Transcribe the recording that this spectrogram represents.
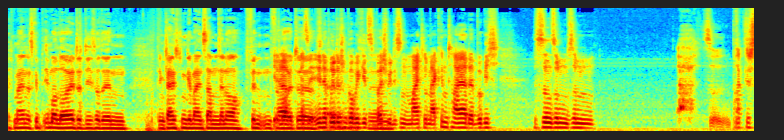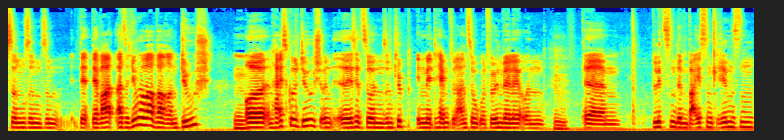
Ich meine, es gibt immer Leute, die so den, den kleinsten gemeinsamen Nenner finden für ja, Leute. Also in der britischen Comic gibt es ja. zum Beispiel diesen Michael McIntyre, der wirklich so, so, so ein. So, praktisch so ein. So so ein der, der war, als er jünger war, war er ein Douche. Mhm. Ein Highschool-Douche und äh, ist jetzt so ein, so ein Typ in, mit Hemd und Anzug und Föhnwelle und mhm. ähm, blitzendem weißen Grinsen,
